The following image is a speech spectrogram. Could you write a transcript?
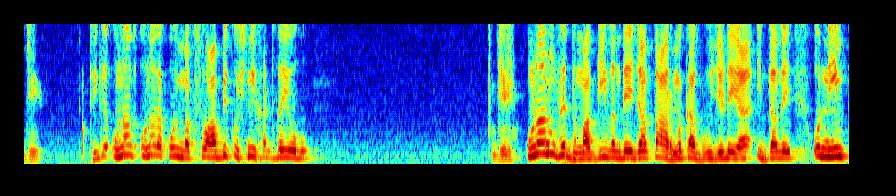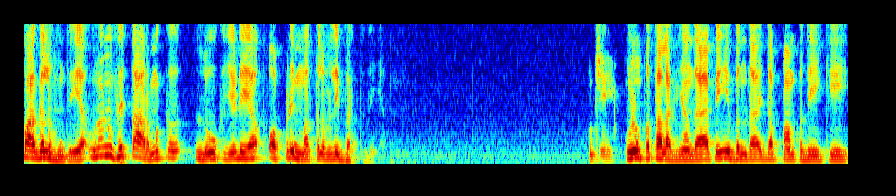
ਜੀ। ਠੀਕ ਹੈ ਉਹਨਾਂ ਉਹਨਾਂ ਦਾ ਕੋਈ ਮਕਸਦ ਆਪ ਵੀ ਕੁਝ ਨਹੀਂ ਖੱਟਦੇ ਉਹ। ਜੀ। ਉਹਨਾਂ ਨੂੰ ਫਿਰ ਦਿਮਾਗੀ ਬੰਦੇ ਜਾਂ ਧਾਰਮਿਕ ਆਗੂ ਜਿਹੜੇ ਆ ਇਦਾਂ ਦੇ ਉਹ ਨੀਮ ਪਾਗਲ ਹੁੰਦੇ ਆ। ਉਹਨਾਂ ਨੂੰ ਫਿਰ ਧਾਰਮਿਕ ਲੋਕ ਜਿਹੜੇ ਆ ਉਹ ਆਪਣੇ ਮਤਲਬ ਲਈ ਵਰਤਦੇ ਜੀ। ਉਹਨਾਂ ਨੂੰ ਪਤਾ ਲੱਗ ਜਾਂਦਾ ਹੈ ਵੀ ਇਹ ਬੰਦਾ ਇਦਾਂ ਪੰਪ ਦੇ ਕੇ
